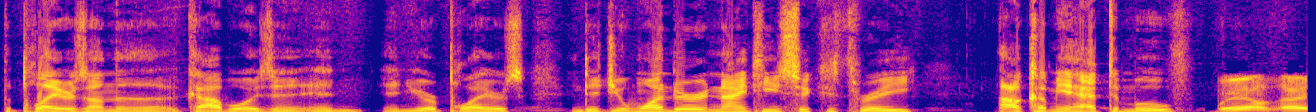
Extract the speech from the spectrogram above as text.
the players on the Cowboys and, and, and your players? And did you wonder in 1963? How come you had to move? Well, I,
